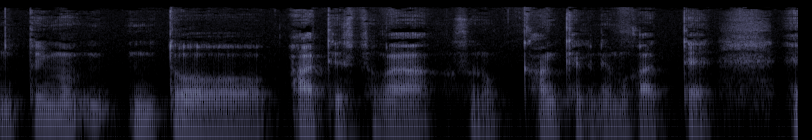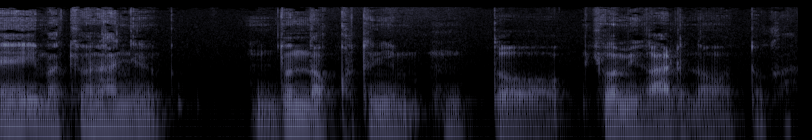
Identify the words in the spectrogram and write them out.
うんと今うんと、アーティストがその観客に向かって「えー、今今日何どんなことに、うんと、興味があるの?」とか、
